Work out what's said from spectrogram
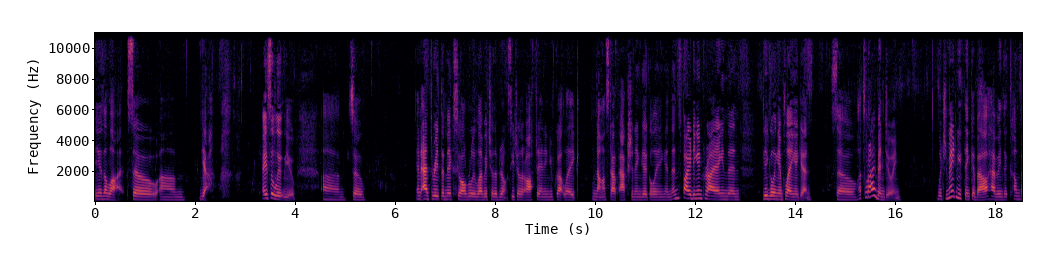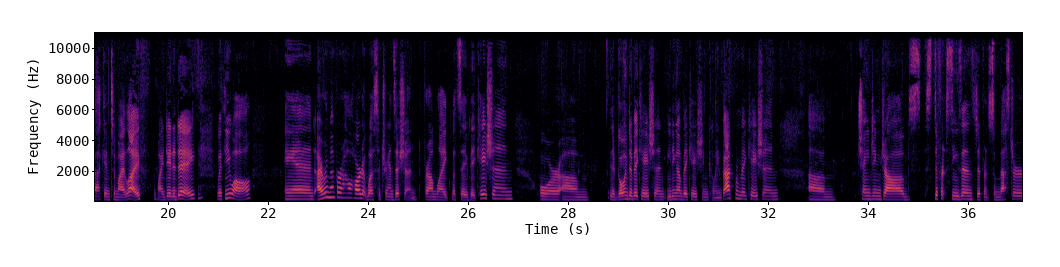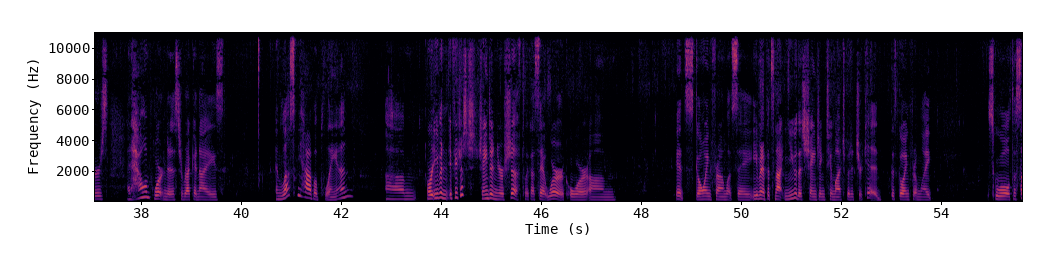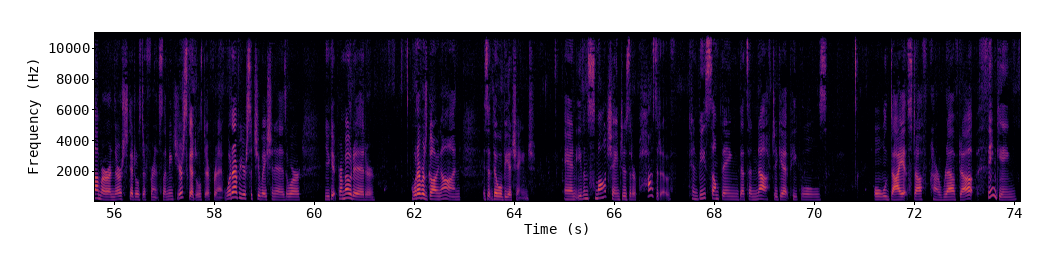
is a lot. So um, yeah, I salute you. Um, so and add three at the mix who all really love each other but don't see each other often, and you've got like nonstop action and giggling, and then fighting and crying, and then giggling and playing again. So that's what I've been doing, which made me think about having to come back into my life, my day to day, with you all. And I remember how hard it was to transition from, like, let's say, vacation or um, either going to vacation, eating on vacation, coming back from vacation, um, changing jobs, different seasons, different semesters, and how important it is to recognize unless we have a plan, um, or even if you're just changing your shift, like I say at work, or um, it's going from, let's say, even if it's not you that's changing too much, but it's your kid that's going from like school to summer and their schedule's different. So that means your schedule's different. Whatever your situation is, or you get promoted, or whatever's going on, is that there will be a change. And even small changes that are positive can be something that's enough to get people's old diet stuff kind of revved up, thinking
